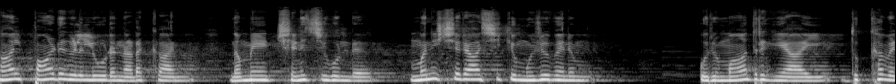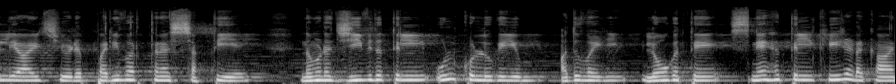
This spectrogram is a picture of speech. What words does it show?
കാൽപ്പാടുകളിലൂടെ നടക്കാൻ നമ്മെ ക്ഷണിച്ചുകൊണ്ട് മനുഷ്യരാശിക്ക് മുഴുവനും ഒരു മാതൃകയായി ദുഃഖവെള്ളിയാഴ്ചയുടെ പരിവർത്തന ശക്തിയെ നമ്മുടെ ജീവിതത്തിൽ ഉൾക്കൊള്ളുകയും അതുവഴി ലോകത്തെ സ്നേഹത്തിൽ കീഴടക്കാൻ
